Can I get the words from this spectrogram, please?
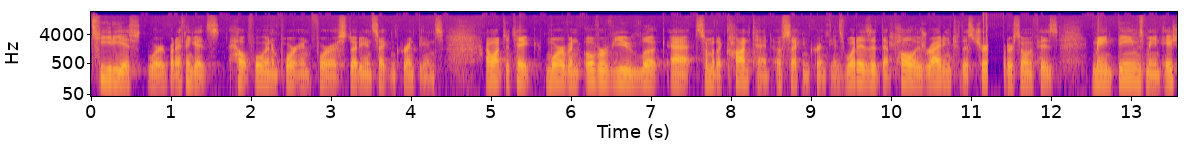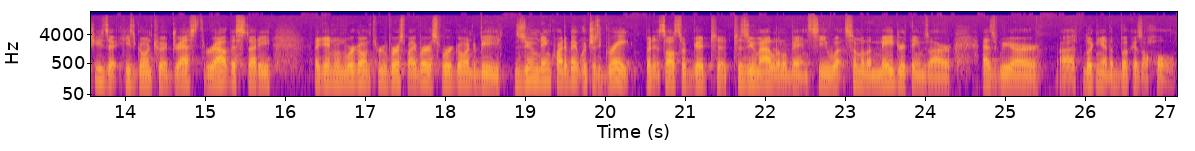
tedious work, but I think it's helpful and important for our study in Second Corinthians. I want to take more of an overview look at some of the content of Second Corinthians. What is it that Paul is writing to this church? What are some of his main themes, main issues that he's going to address throughout this study? Again, when we're going through verse by verse, we're going to be zoomed in quite a bit, which is great, but it's also good to, to zoom out a little bit and see what some of the major themes are as we are uh, looking at the book as a whole.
